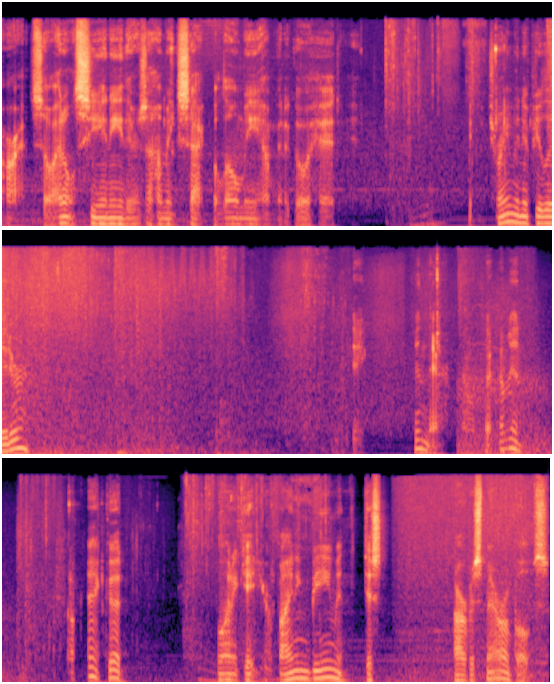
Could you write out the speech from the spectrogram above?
Alright, so I don't see any. There's a humming sac below me. I'm going to go ahead get the terrain manipulator. In there. That come in. Okay, good. You want to get your mining beam and just harvest marrow bulbs.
